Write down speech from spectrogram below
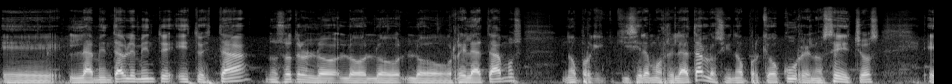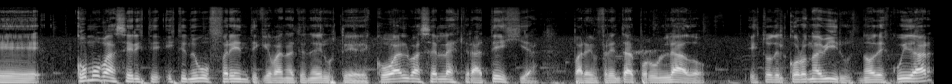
Eh, lamentablemente esto está, nosotros lo relatamos, no porque quisiéramos relatarlo, sino porque ocurren los hechos. Eh, ¿Cómo va a ser este, este nuevo frente que van a tener ustedes? ¿Cuál va a ser la estrategia para enfrentar, por un lado, esto del coronavirus, no descuidar,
